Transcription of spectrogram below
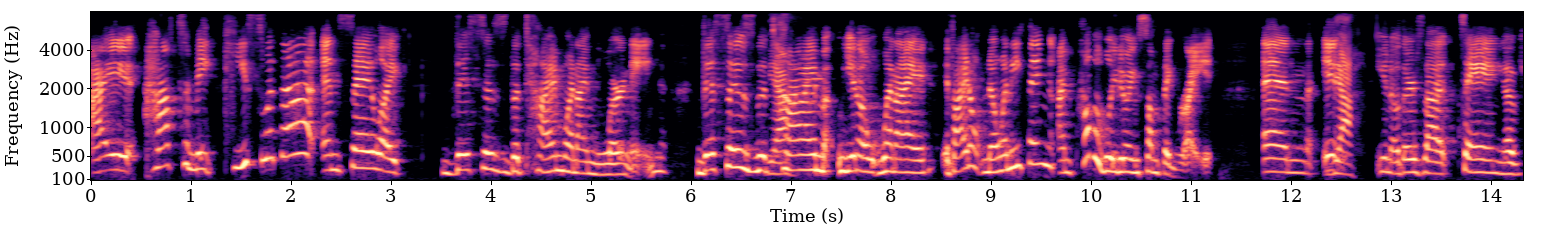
I have to make peace with that and say, like, this is the time when I'm learning. This is the yeah. time, you know, when I, if I don't know anything, I'm probably doing something right. And it, yeah. you know, there's that saying of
